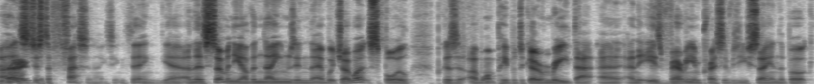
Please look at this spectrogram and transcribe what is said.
uh, it's just a fascinating thing. Yeah, and there's so many other names in there which I won't spoil because I want people to go and read that, uh, and it is very impressive as you say in the book.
